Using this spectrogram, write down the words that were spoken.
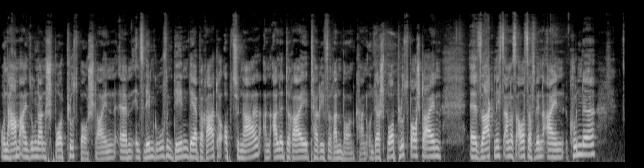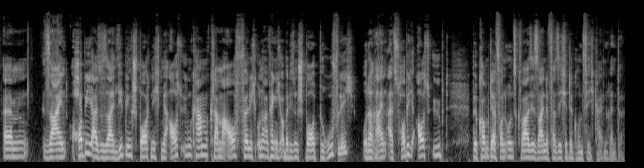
Und haben einen sogenannten Sport Plus Baustein ähm, ins Leben gerufen, den der Berater optional an alle drei Tarife ranbauen kann. Und der Sport Plus Baustein äh, sagt nichts anderes aus, dass wenn ein Kunde ähm, sein Hobby, also sein Lieblingssport nicht mehr ausüben kann, Klammer auf, völlig unabhängig, ob er diesen Sport beruflich oder rein als Hobby ausübt, bekommt er von uns quasi seine versicherte Grundfähigkeitenrente.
